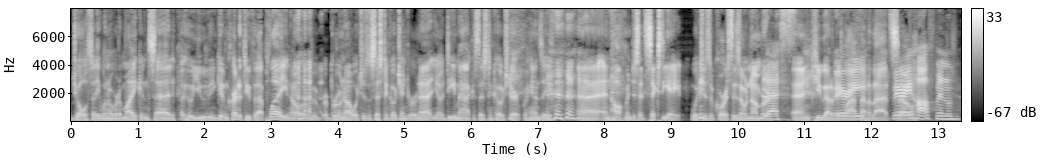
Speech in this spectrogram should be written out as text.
Joel said he went over to Mike and said, "Who you been giving credit to for that play?" You know, Bruno, which is assistant coach Andrew Brunette. You know, DMAC, assistant coach Derek Bohanzi, uh, and Hoffman just said 68, which is of course his own number. Yes. And Q got a big laugh out of that. Very so. Hoffman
